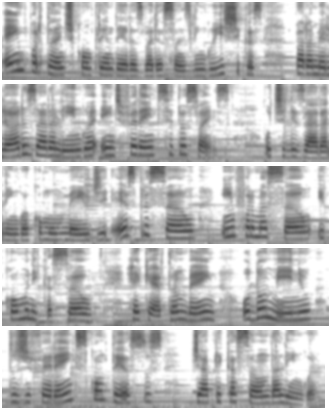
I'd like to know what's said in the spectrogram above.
É importante compreender as variações linguísticas para melhor usar a língua em diferentes situações. Utilizar a língua como um meio de expressão, informação e comunicação requer também o domínio dos diferentes contextos de aplicação da língua.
